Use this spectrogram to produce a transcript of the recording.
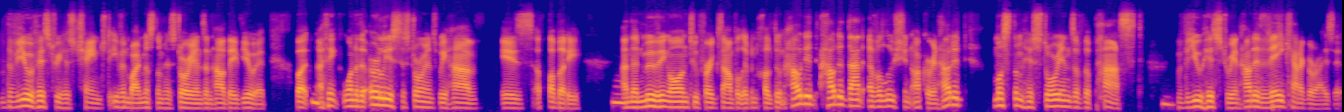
the view of history has changed, even by Muslim historians and how they view it. But mm-hmm. I think one of the earliest historians we have is At-Tabari, mm-hmm. and then moving on to, for example, Ibn Khaldun. How did how did that evolution occur, and how did Muslim historians of the past mm. view history, and how did they categorize it,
